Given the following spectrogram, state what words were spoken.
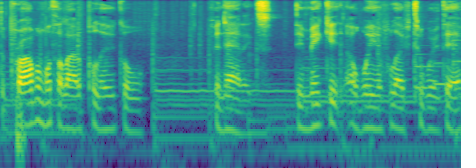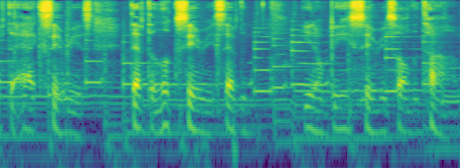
The problem with a lot of political fanatics, they make it a way of life to where they have to act serious, they have to look serious, they have to, you know, be serious all the time,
